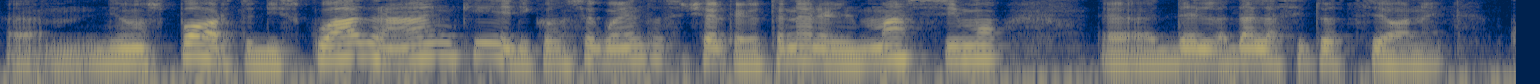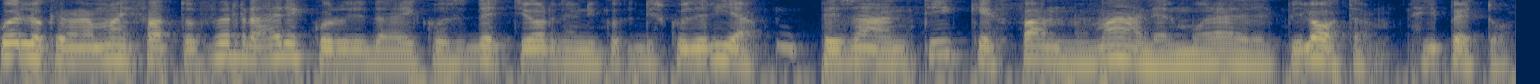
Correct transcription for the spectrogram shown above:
ehm, di uno sport di squadra anche e di conseguenza si cerca di ottenere il massimo eh, del, dalla situazione. Quello che non ha mai fatto Ferrari è quello di dare i cosiddetti ordini di, di scuderia pesanti che fanno male al morale del pilota. Ripeto,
